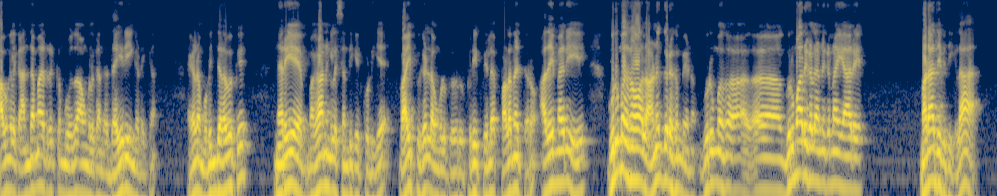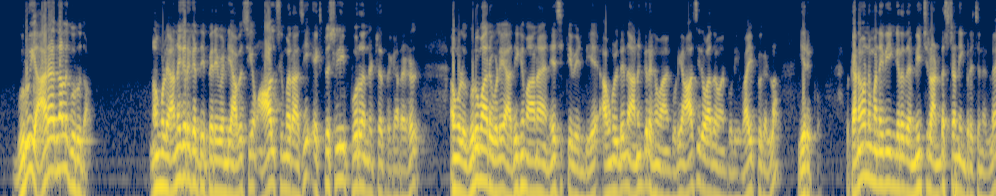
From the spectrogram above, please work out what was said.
அவங்களுக்கு அந்த மாதிரி இருக்கும்போது அவங்களுக்கு அந்த தைரியம் கிடைக்கும். அதனால் முடிஞ்ச அளவுக்கு நிறைய மகான்களை சந்திக்கக்கூடிய வாய்ப்புகள் அவங்களுக்கு ஒரு பிரிப்பில் பலனை தரும். அதே மாதிரி குருமகால் அனுகிரகம் வேணும். குருமகா குருமார்கள் அனுகுனா யார்? மடாதிபதிகளா? குரு யாராக இருந்தாலும் குரு தான். அவங்களுடைய அனுகிரகத்தை பெற வேண்டிய அவசியம் ஆல் சிம்மராசி எஸ்பெஷலி பூர்வ நட்சத்திரக்காரர்கள். அவங்களோட குருமார்களை அதிகமான நேசிக்க வேண்டிய அவங்கள்ட்ட அனுகிரகம் வாங்கக்கூடிய ஆசீர்வாதம் வாங்கக்கூடிய வாய்ப்புகள்லாம் இருக்கும். இப்போ கணவன் மனைவிங்கிறத மியூச்சுவல் அண்டர்ஸ்டாண்டிங் பிரச்சனை இல்லை.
